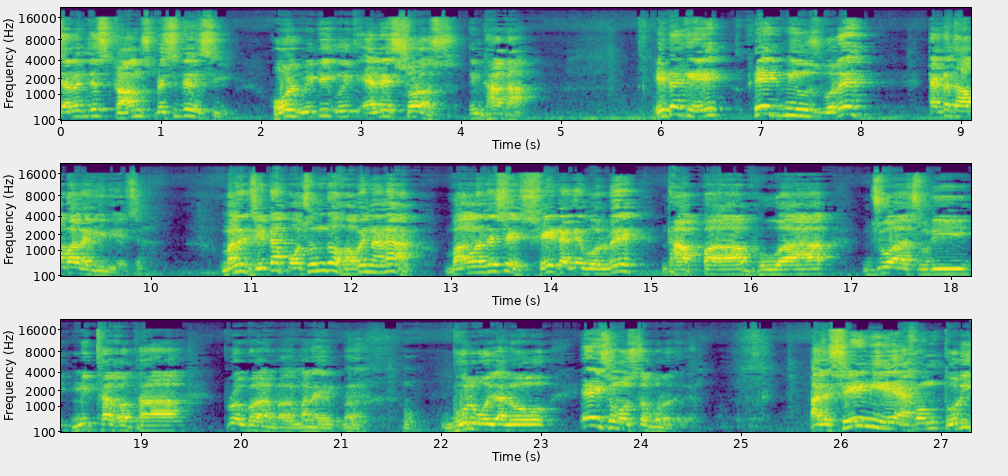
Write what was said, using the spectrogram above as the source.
challenges Trump's presidency hold meeting with Alex Soros in Dhaka এটাকে ফেক নিউজ বলে একটা ধাপ্পা লাগিয়ে দিয়েছে। মানে যেটা পছন্দ হবে না না, বাংলাদেশে সেটাকে বলবে ধাপ্পা ভুয়া, জুয়া চুরি, মিথ্যা কথা মানে ভুল বোঝানো, এই সমস্ত বলে দেবে আচ্ছা সেই নিয়ে এখন তড়ি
